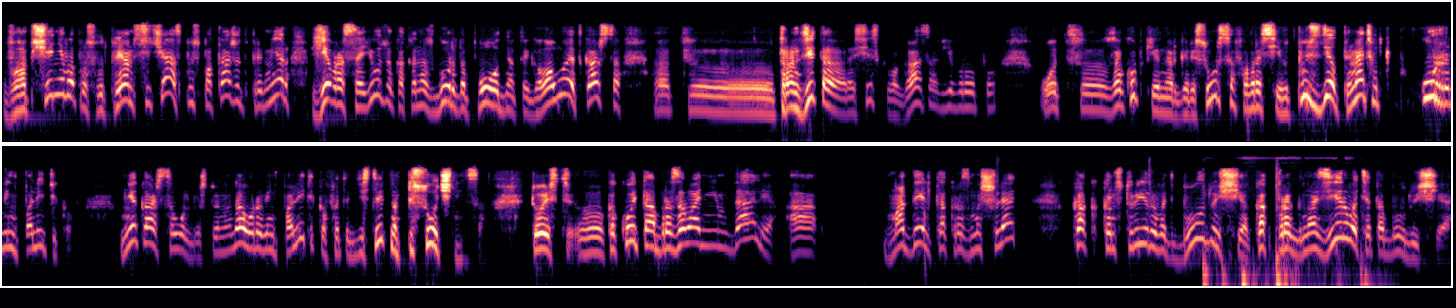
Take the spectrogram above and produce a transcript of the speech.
Вообще не вопрос. Вот прямо сейчас пусть покажет пример Евросоюзу, как она с гордо поднятой головой откажется от э, транзита российского газа в Европу, от э, закупки энергоресурсов в России. Вот пусть сделает, понимаете, вот уровень политиков. Мне кажется, Ольга, что иногда уровень политиков это действительно песочница. То есть э, какое-то образование им дали, а модель, как размышлять, как конструировать будущее, как прогнозировать это будущее,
